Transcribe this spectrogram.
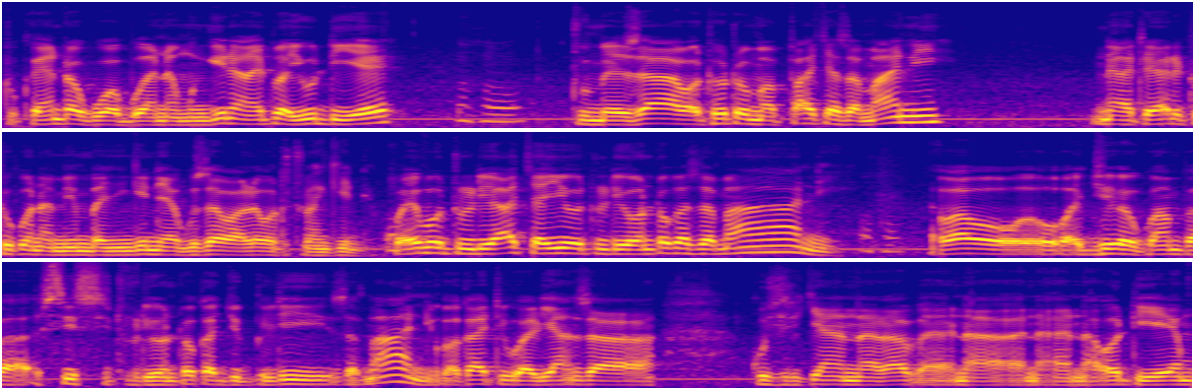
tukaenda kwa bwana mwingine anaitwa UDA. uh-huh. Tumezaa watoto mapacha zamani na tayari tuko na mimba nyingine ya kuzaa wale watoto wengine. Kwa hivyo tuliacha hiyo, tuliondoka zamani. Wao wajue kwamba sisi tuliondoka Jubilee zamani, wakati walianza kushirikiana na, na, na, na ODM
